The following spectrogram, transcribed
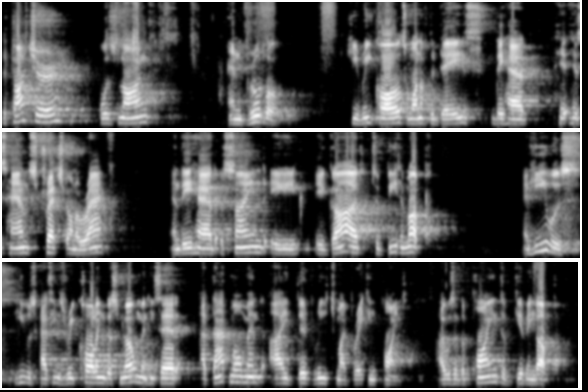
The torture was long and brutal. He recalls one of the days they had his hands stretched on a rack and they had assigned a, a god to beat him up. And he was, he was, as he's recalling this moment, he said, At that moment, I did reach my breaking point. I was at the point of giving up.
